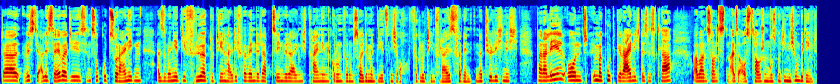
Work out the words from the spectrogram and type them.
Da wisst ihr alles selber, die sind so gut zu reinigen. Also wenn ihr die früher glutenhaltig verwendet habt, sehen wir da eigentlich keinen Grund, warum sollte man die jetzt nicht auch für glutenfreies verwenden. Natürlich nicht parallel und immer gut gereinigt, das ist klar. Aber ansonsten, also austauschen muss man die nicht unbedingt.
